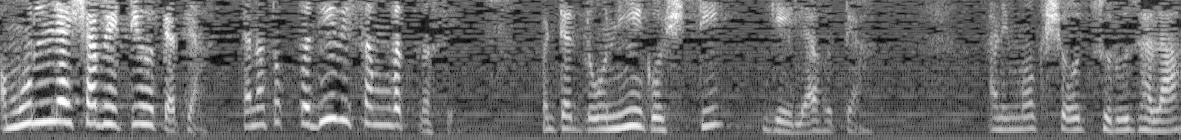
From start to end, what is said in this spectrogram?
अमूल्य अशा भेटी होत्या त्या. त्यांना तो कधी विसंबत नसे. पण त्या दोन्ही गोष्टी गेल्या होत्या. आणि मग शोध सुरू झाला.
